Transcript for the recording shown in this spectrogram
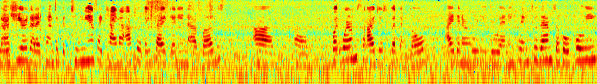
last year that I planted petunias, I kind of, after they started getting uh, bugs, uh, um, worms, I just let them go. I didn't really do anything to them, so hopefully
